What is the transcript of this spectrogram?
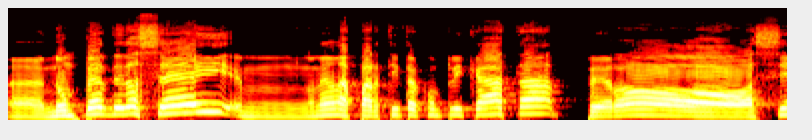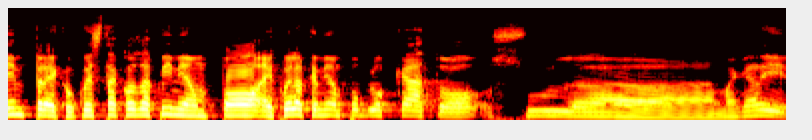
Uh, non perde da 6, um, non è una partita complicata, però sempre, ecco, questa cosa qui mi ha un po', è quella che mi ha un po' bloccato sul, uh, magari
